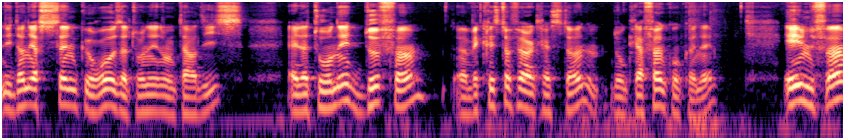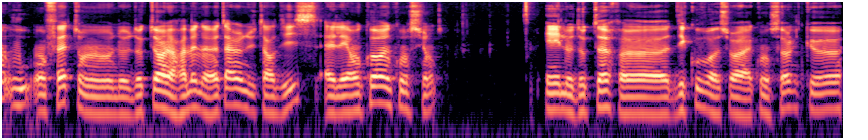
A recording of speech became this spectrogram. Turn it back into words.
les dernières scènes que Rose a tournées dans le TARDIS, elle a tourné deux fins avec Christopher Eccleston, donc la fin qu'on connaît, et une fin où, en fait, on- le docteur la ramène à l'intérieur du TARDIS, elle est encore inconsciente, et le docteur euh, découvre sur la console que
